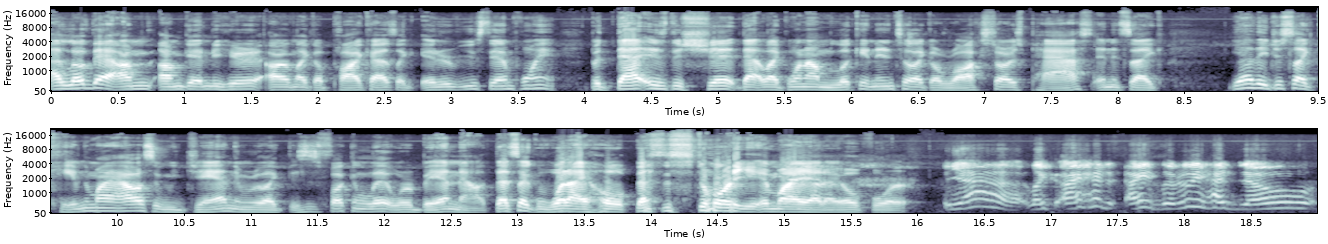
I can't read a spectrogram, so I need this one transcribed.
I love that I'm I'm getting to hear it on like a podcast like interview standpoint, but that is the shit that like when I'm looking into like a rock star's past and it's like yeah, they just like came to my house and we jammed and we are like this is fucking lit. We're a band now. That's like what I hope. That's the story in my head I hope for. Yeah, like I had, I literally had no,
